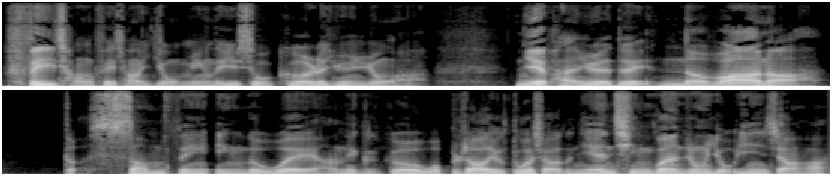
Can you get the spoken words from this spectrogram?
非常非常有名的一首歌的运用哈，涅槃乐队 Nirvana 的 Something in the Way 哈，那个歌我不知道有多少的年轻观众有印象哈。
